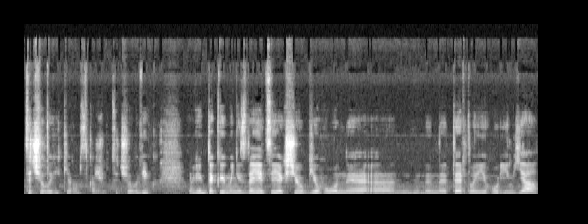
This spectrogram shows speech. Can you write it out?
це чоловік, я вам скажу. Це чоловік. Він такий, мені здається, якщо б його не, е, не терли його ім'я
